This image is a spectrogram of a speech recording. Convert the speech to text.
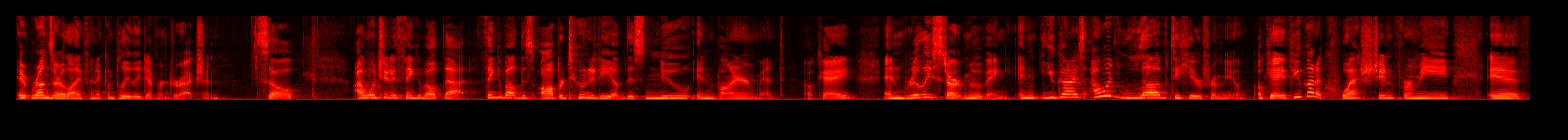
it runs our life in a completely different direction. So I want you to think about that. Think about this opportunity of this new environment okay? And really start moving. And you guys, I would love to hear from you, okay? If you got a question for me, if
